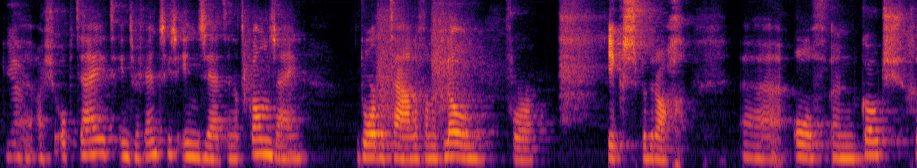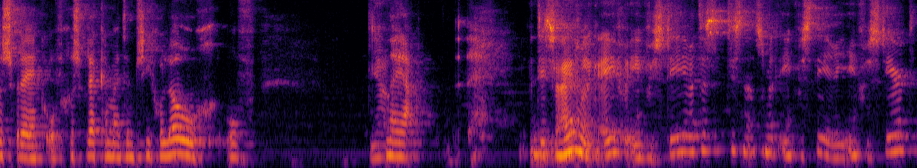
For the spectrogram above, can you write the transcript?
Ja, Eh, als je op tijd interventies inzet, en dat kan zijn doorbetalen van het loon voor x bedrag. eh, of een coachgesprek, of gesprekken met een psycholoog. Of, ja. nou ja, Het is eigenlijk even investeren. Het is, het is net als met investeren. Je investeert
